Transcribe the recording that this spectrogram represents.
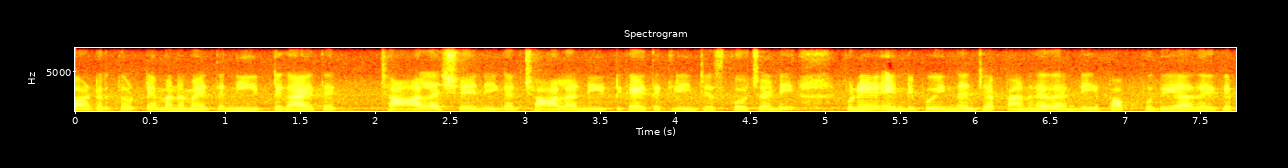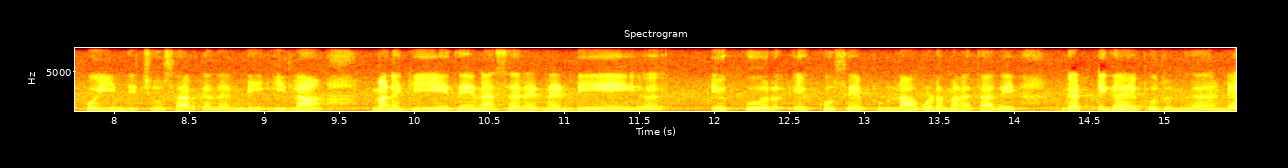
వాటర్ తోటే మనమైతే నీట్గా అయితే చాలా షైనింగ్గా చాలా నీట్గా అయితే క్లీన్ చేసుకోవచ్చండి. ఇప్పుడు నేను ఎండిపోయిందని చెప్పాను కదండి పప్పుది అదైతే పోయింది చూసారు కదండి. ఇలా మనకి ఏదైనా సరేనండి ఎక్కువ ఎక్కువసేపు ఉన్నా కూడా మనకు అది గట్టిగా అయిపోతుంది కదండి.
